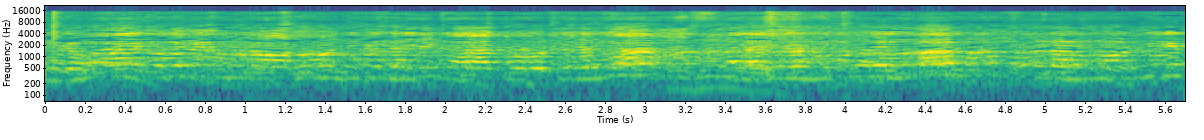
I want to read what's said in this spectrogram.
যে উপায় করে কোনো অসাংবিধানিক কাজ হচ্ছে না জন্য মুসলমান তার মসজিদ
